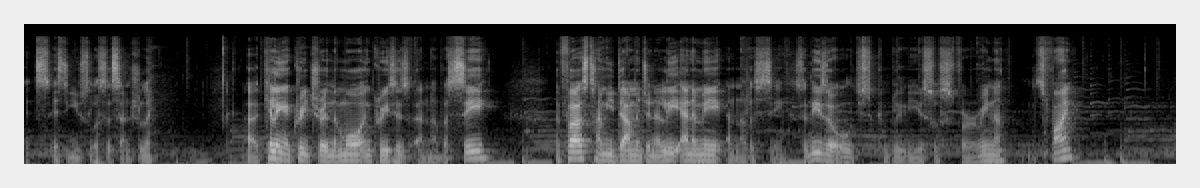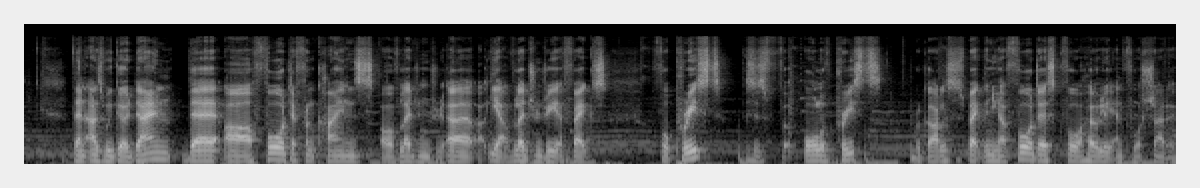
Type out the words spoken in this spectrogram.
It's, it's useless, essentially. Uh, killing a creature in the Maw increases another C. The first time you damage an elite enemy, another C. So these are all just completely useless for Arena. It's fine. Then as we go down, there are four different kinds of legendary, uh, yeah, of legendary effects for Priest. This is for all of Priests, regardless of spec. Then you have four Disc, four Holy, and four Shadow.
